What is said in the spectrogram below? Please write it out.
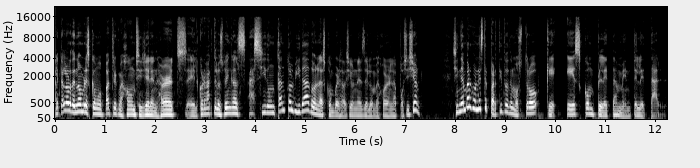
Al calor de nombres como Patrick Mahomes y Jalen Hurts, el quarterback de los Bengals ha sido un tanto olvidado en las conversaciones de lo mejor en la posición. Sin embargo, en este partido demostró que es completamente letal.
